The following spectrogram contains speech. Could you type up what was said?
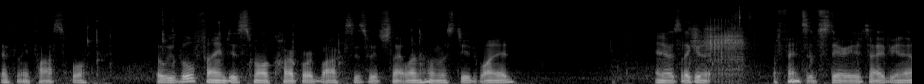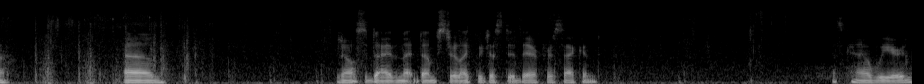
Definitely possible. But we will find his small cardboard boxes, which that one homeless dude wanted. And it was like an offensive stereotype, you know. Um, you can also dive in that dumpster like we just did there for a second. That's kind of weird.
